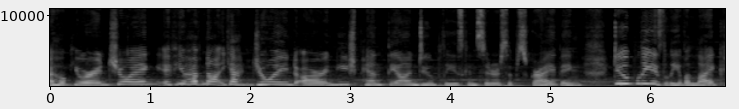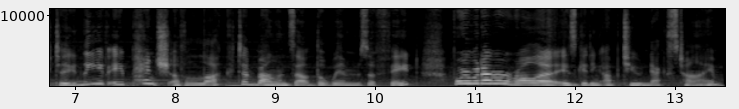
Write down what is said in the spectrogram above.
I hope you are enjoying. If you have not yet joined our niche pantheon, do please consider subscribing. Do please leave a like to leave a pinch of luck to balance out the whims of fate for whatever Rala is getting up to next time.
